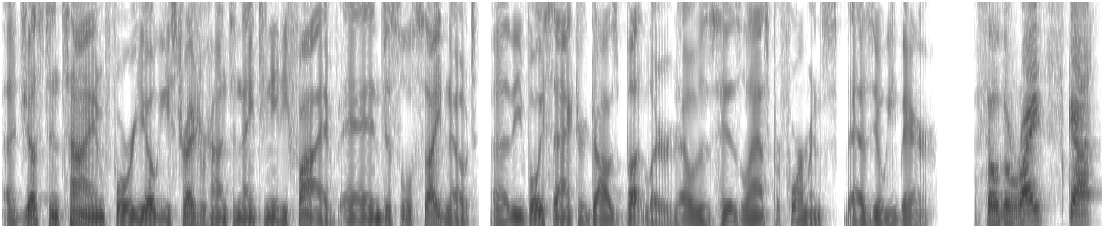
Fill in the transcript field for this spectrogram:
uh, just in time for Yogi's Treasure Hunt in 1985. And just a little side note, uh, the voice actor Daws Butler, that was his last performance as Yogi Bear. So the rights got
